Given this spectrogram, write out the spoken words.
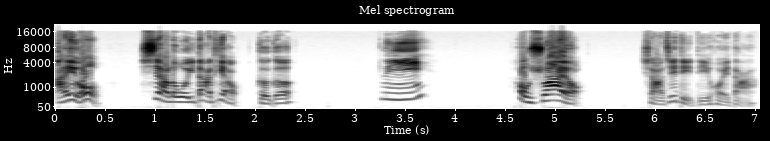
哎呦，吓了我一大跳，哥哥，你好帅哦！小鸡弟弟回答。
